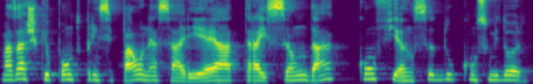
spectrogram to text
Mas acho que o ponto principal nessa área é a traição da confiança do consumidor.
